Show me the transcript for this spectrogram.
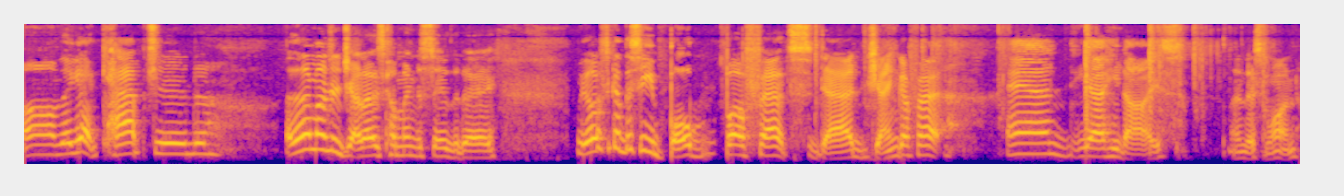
Um, they get captured. And then a bunch of Jedi's come in to save the day. We also get to see Boba Fett's dad, Jango Fett. And yeah, he dies in this one.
